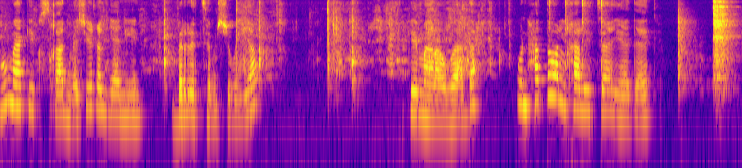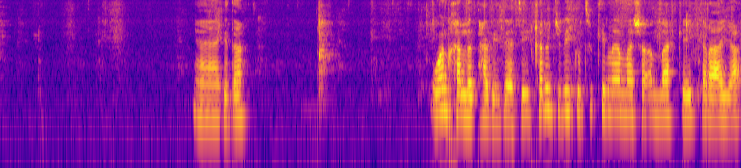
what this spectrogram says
هما كيك سخان ماشي غليانين بردتهم شوية كيما راه واضح. ونحطو الخليط تاعي هذاك هكذا ونخلط حبيباتي؟ خرج لي قلت كيما ما شاء الله كيك رايع.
